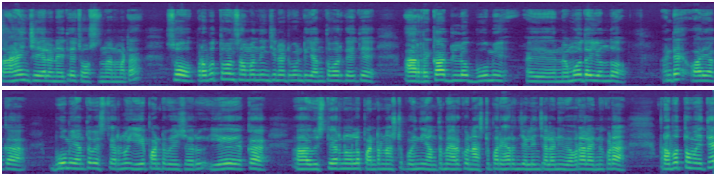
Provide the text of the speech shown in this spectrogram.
సహాయం చేయాలని అయితే చూస్తుందన్నమాట. సో ప్రభుత్వం సంబంధించినటువంటి ఎంతవరకు అయితే ఆ రికార్డులో భూమి నమోదై ఉందో అంటే వారి యొక్క భూమి ఎంత విస్తీర్ణం ఏ పంట వేశారు ఏ యొక్క విస్తీర్ణంలో పంట నష్టపోయింది ఎంత మేరకు నష్టపరిహారం చెల్లించాలని వివరాలన్నీ కూడా ప్రభుత్వం అయితే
